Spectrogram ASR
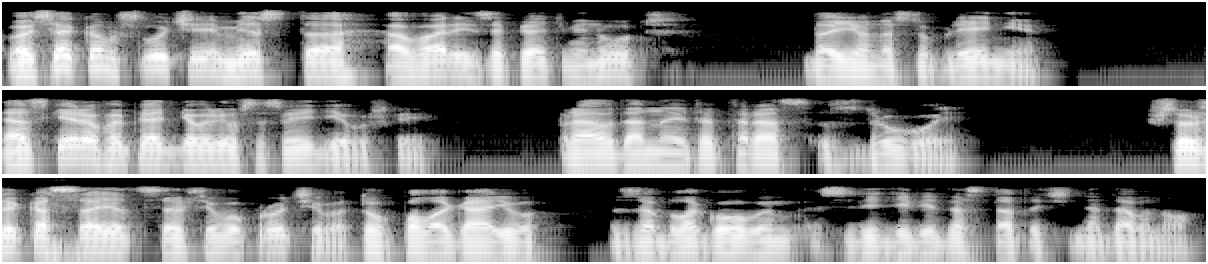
Во всяком случае, место аварии за пять минут до ее наступления Аскеров опять говорил со своей девушкой. Правда, на этот раз с другой. Что же касается всего прочего, то, полагаю, за Благовым следили достаточно давно.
